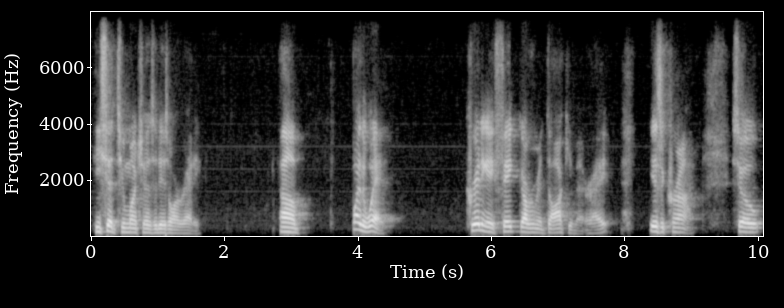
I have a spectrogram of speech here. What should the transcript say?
he said too much as it is already. Um, by the way, creating a fake government document, right, is a crime. So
